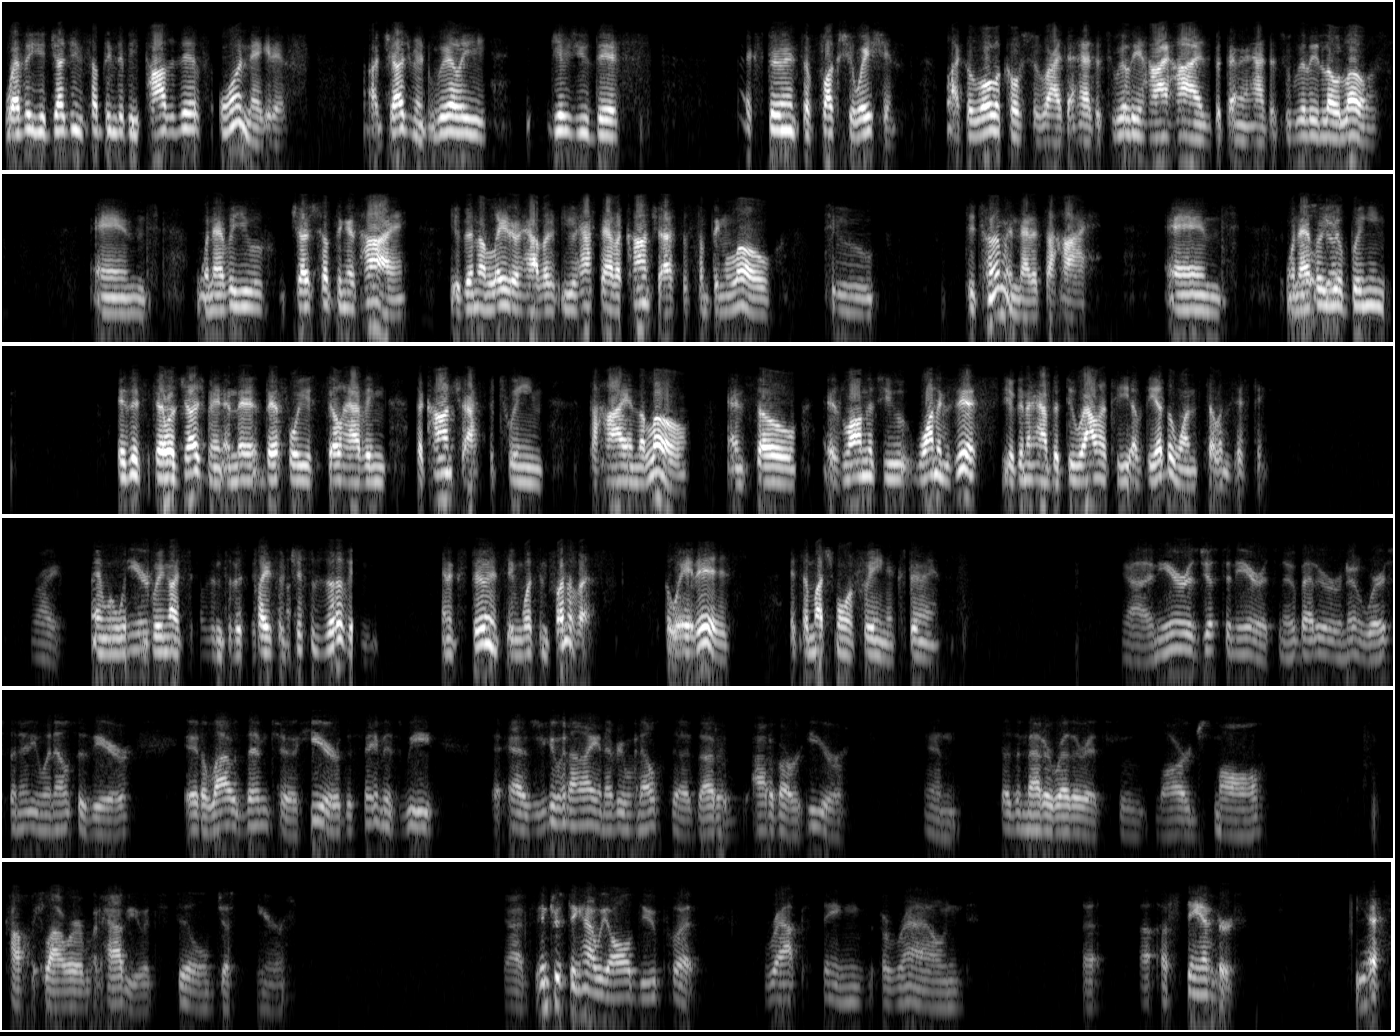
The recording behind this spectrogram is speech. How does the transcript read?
whether you're judging something to be positive or negative, a judgment really gives you this experience of fluctuation, like a roller coaster ride that has its really high highs, but then it has its really low lows. And whenever you judge something as high, you're going to later have a you have to have a contrast of something low to determine that it's a high. And whenever you're bringing, it is still a judgment, and therefore you're still having the contrast between the high and the low. And so, as long as you one exists, you're going to have the duality of the other one still existing. right And when we Here- bring ourselves into this place of just observing and experiencing what's in front of us the way it is, it's a much more freeing experience. Yeah, an ear is just an ear. It's no better or no worse than anyone else's ear. It allows them to hear the same as we, as you and I and everyone else does out of out of our ear, and doesn't matter whether it's large, small, cauliflower, what have you. It's still just an ear. Yeah, it's interesting how we all do put wrap things around a, a, a standard Yes.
